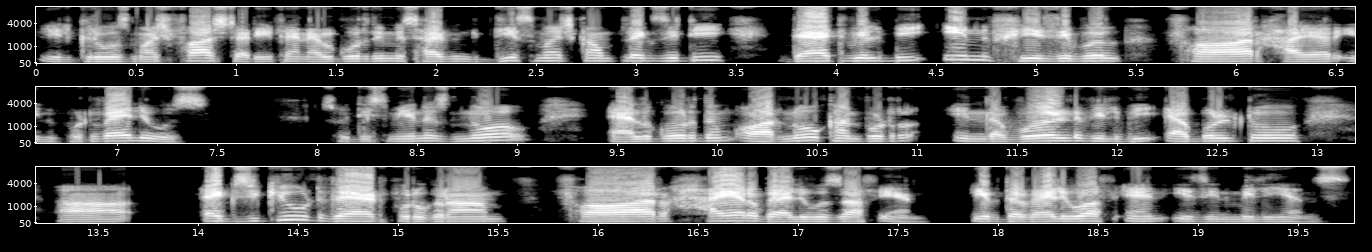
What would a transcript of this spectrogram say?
It grows much faster. If an algorithm is having this much complexity that will be infeasible for higher input values. So this means no algorithm or no computer in the world will be able to uh, execute that program for higher values of n if the value of n is in millions.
